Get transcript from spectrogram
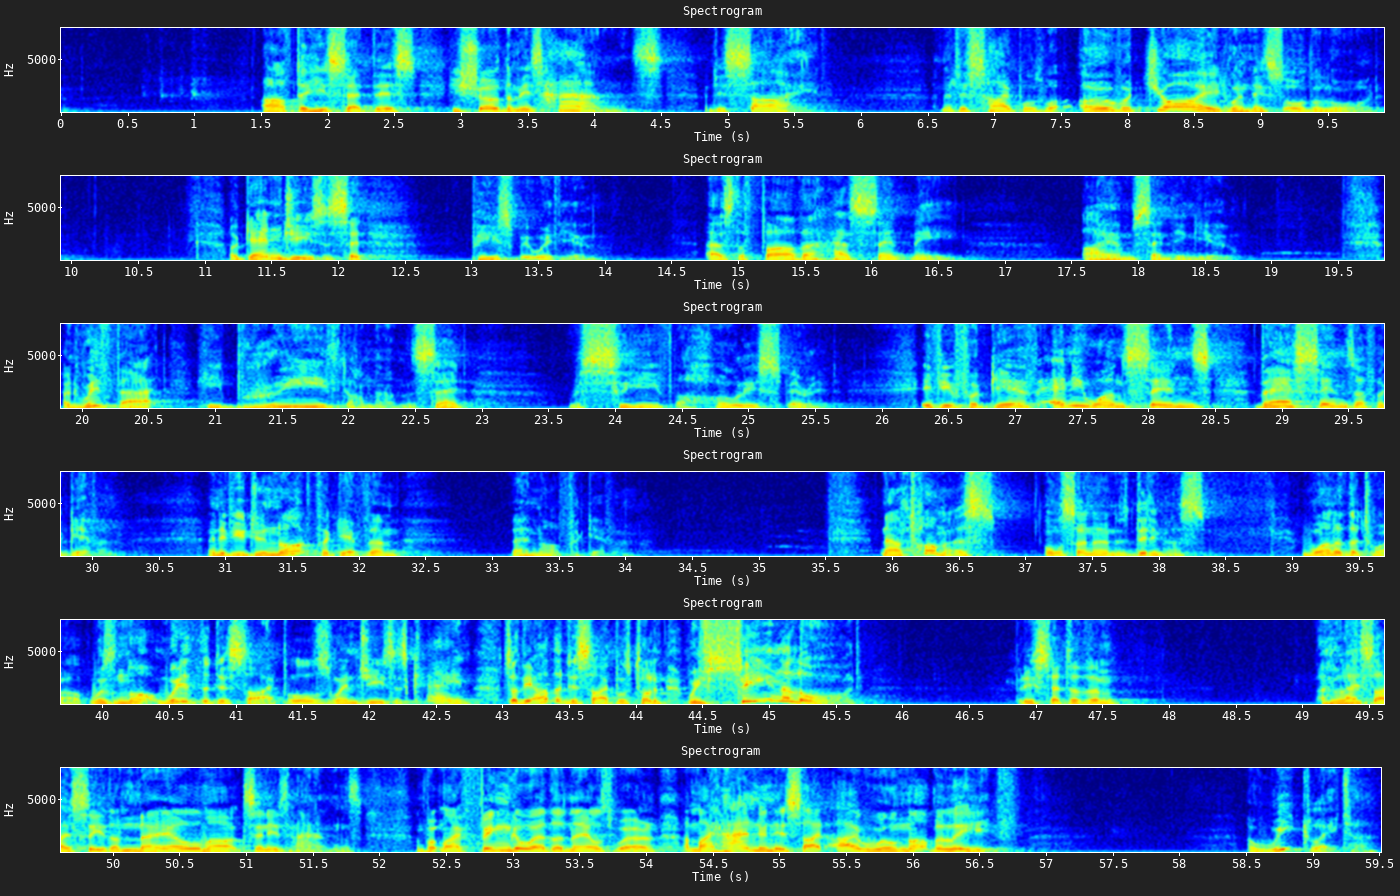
After he said this, he showed them his hands and his side. And the disciples were overjoyed when they saw the Lord. Again, Jesus said, Peace be with you. As the Father has sent me, I am sending you. And with that, he breathed on them and said, Receive the Holy Spirit. If you forgive anyone's sins, their sins are forgiven. And if you do not forgive them, they're not forgiven. Now, Thomas, also known as Didymus, one of the twelve, was not with the disciples when Jesus came. So the other disciples told him, We've seen the Lord. But he said to them, Unless I see the nail marks in his hands and put my finger where the nails were and my hand in his side, I will not believe. A week later,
